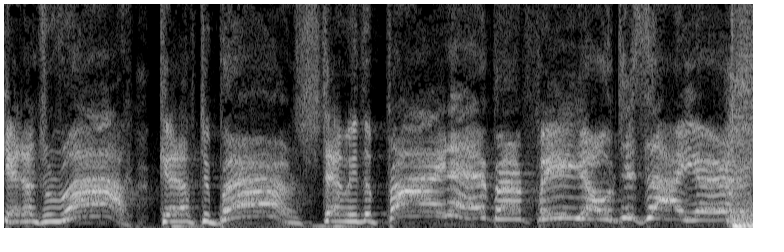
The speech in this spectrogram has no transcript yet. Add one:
Get on to rock, get up to burn, stand with the pride,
